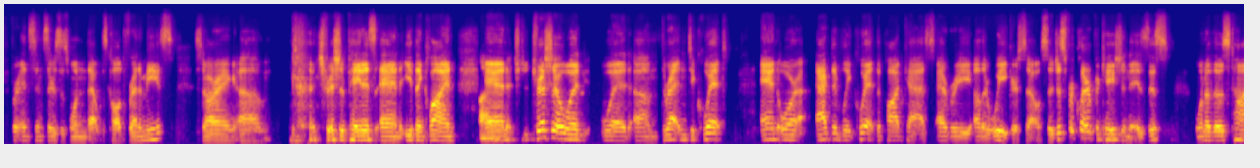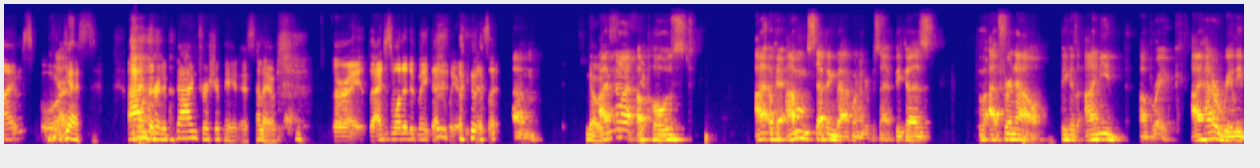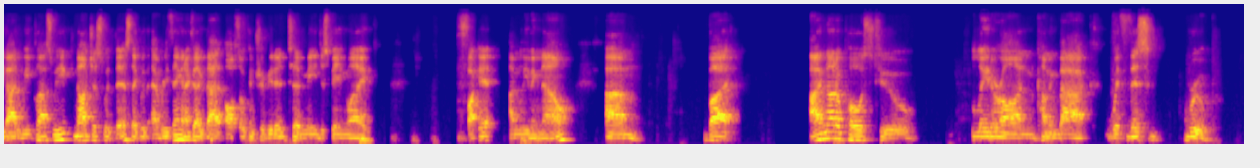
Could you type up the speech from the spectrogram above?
for instance there's this one that was called frenemies starring um trisha paytas and ethan klein. Um, and Tr- Trisha would would um, threaten to quit and or actively quit the podcast every other week or so. So just for clarification, is this one of those times or Yes. yes. I'm, Trisha, I'm Trisha Paytas. Hello. all right? I just wanted to make that clear because I, um No, I'm not yeah. opposed. I okay. I'm stepping back 100 percent because uh, for now because I need a break. I had a really bad week last week, not just with this, like with everything, and I feel like that also contributed to me just being like, "Fuck it, I'm leaving now." Um, but I'm not opposed to later on coming back with this group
